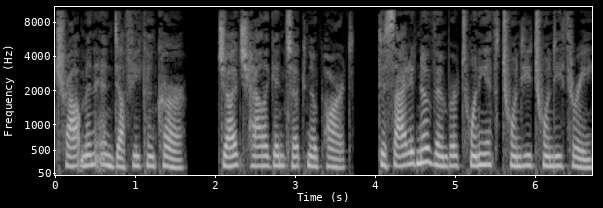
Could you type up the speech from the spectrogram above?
Troutman and Duffy concur. Judge Halligan took no part. Decided November 20, 2023.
